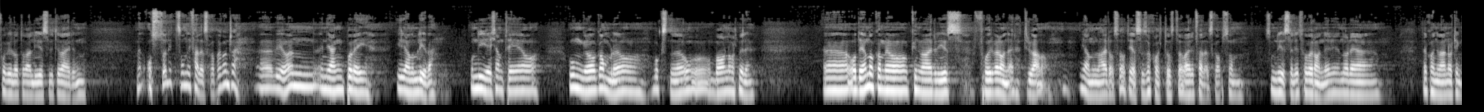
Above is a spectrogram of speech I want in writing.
får vi lov til å være lys ute i verden. Men også litt sånn i fellesskapet, kanskje. Eh, vi er jo en, en gjeng på vei gjennom livet. Og nye kommer til. og Unge og gamle og voksne og barn og alt mulig. Eh, og det er noe med å kunne være lys for hverandre, tror jeg, da. gjennom det her også. At Jesus har kalt oss til å være et fellesskap som som lyser litt for hverandre når det, det kan være når ting,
